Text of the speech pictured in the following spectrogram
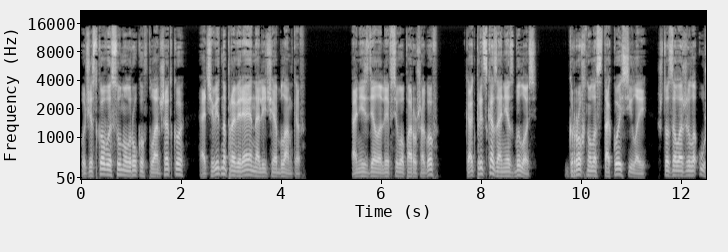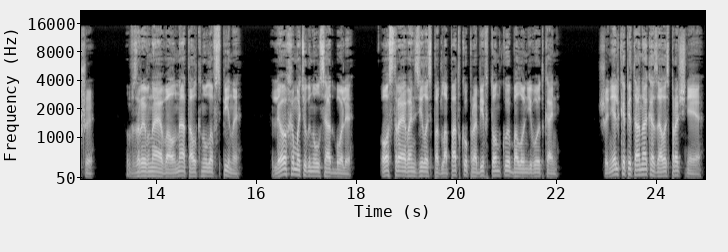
Участковый сунул руку в планшетку, очевидно проверяя наличие бланков. Они сделали всего пару шагов, как предсказание сбылось. Грохнуло с такой силой, что заложило уши. Взрывная волна толкнула в спины. Леха матюгнулся от боли. Острая вонзилась под лопатку, пробив тонкую балоньевую ткань. Шинель капитана оказалась прочнее.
